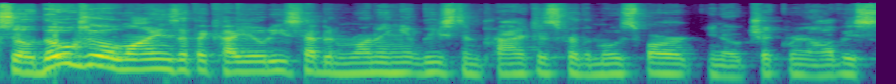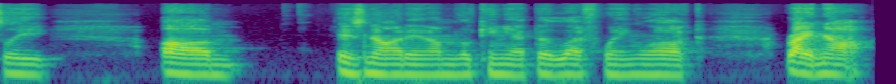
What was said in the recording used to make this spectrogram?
so those are the lines that the Coyotes have been running, at least in practice for the most part. You know, Chychrun obviously um, is not in. I'm looking at the left wing lock right now.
